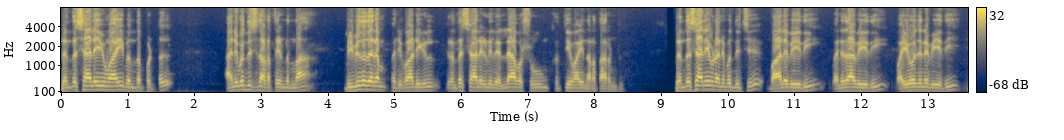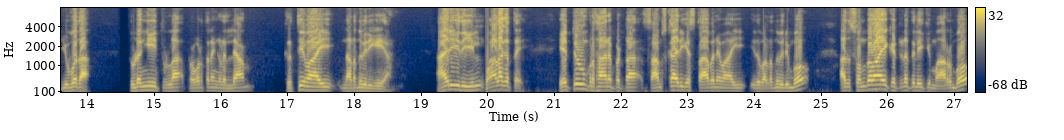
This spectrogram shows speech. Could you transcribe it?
ഗ്രന്ഥശാലയുമായി ബന്ധപ്പെട്ട് അനുബന്ധിച്ച് നടത്തേണ്ടുന്ന വിവിധതരം പരിപാടികൾ ഗ്രന്ഥശാലകളിൽ എല്ലാ വർഷവും കൃത്യമായി നടത്താറുണ്ട്. ഗ്രന്ഥശാലയോടനുബന്ധിച്ച് ബാലവേദി വനിതാവേദി വയോജനവേദി യുവത തുടങ്ങിയിട്ടുള്ള പ്രവർത്തനങ്ങളെല്ലാം കൃത്യമായി നടന്നു വരികയാണ്. ആ രീതിയിൽ വാളകത്തെ ഏറ്റവും പ്രധാനപ്പെട്ട സാംസ്കാരിക സ്ഥാപനമായി ഇത് വളർന്നു വരുമ്പോൾ അത് സ്വന്തമായ കെട്ടിടത്തിലേക്ക് മാറുമ്പോൾ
